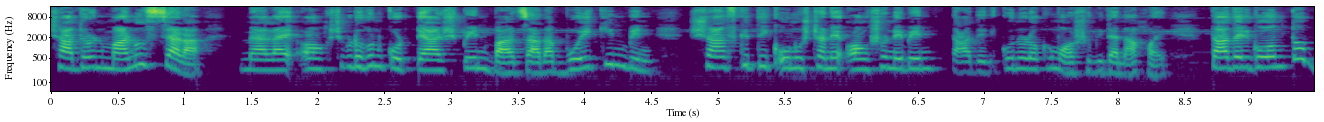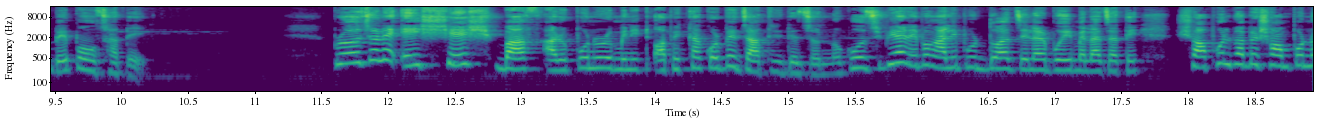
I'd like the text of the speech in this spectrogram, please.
সাধারণ মানুষ যারা মেলায় অংশগ্রহণ করতে আসবেন বা যারা বই কিনবেন, সাংস্কৃতিক অনুষ্ঠানে অংশ নেবেন, তাদের কোনো রকম অসুবিধা না হয়। তাদের গন্তব্যে পৌঁছাতে। প্রয়োজনে এই শেষ বাস আরও পনেরো মিনিট অপেক্ষা করবে যাত্রীদের জন্য। কোচবিহার এবং আলিপুরদুয়ার জেলার বইমেলা যাতে সফলভাবে সম্পন্ন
